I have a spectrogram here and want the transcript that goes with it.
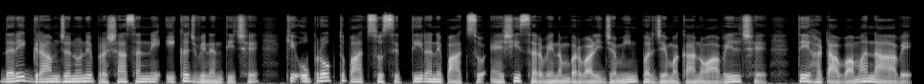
દરેક ગ્રામજનોને પ્રશાસનને એક જ વિનંતી છે કે ઉપરોક્ત પાંચસો સિત્તેર અને પાંચસો એંશી સર્વે નંબરવાળી જમીન પર જે મકાનો આવેલ છે, તે હટાવવામાં ના આવે.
